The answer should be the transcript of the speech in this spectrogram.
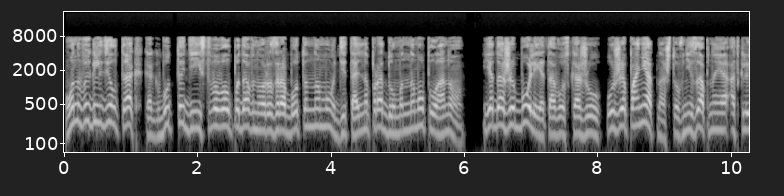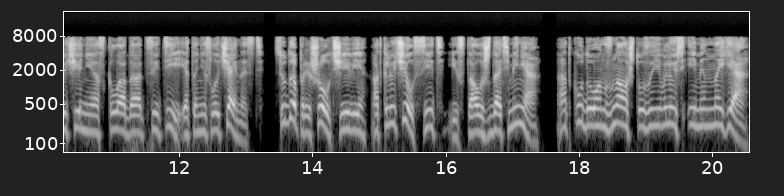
Он выглядел так, как будто действовал по давно разработанному, детально продуманному плану. Я даже более того скажу, уже понятно, что внезапное отключение склада от сети – это не случайность. Сюда пришел Чеви, отключил сеть и стал ждать меня. Откуда он знал, что заявлюсь именно я?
